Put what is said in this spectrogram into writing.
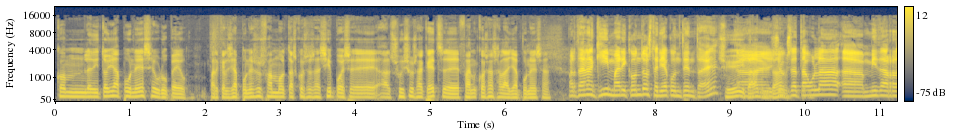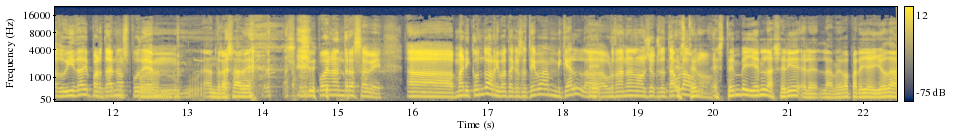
com l'editor japonès europeu, perquè els japonesos fan moltes coses així, pues, eh, els suïssos aquests eh, fan coses a la japonesa. Per tant, aquí Mari Kondo estaria contenta, eh? Sí, i tant, uh, i tant. Jocs de taula uh, mida reduïda i, per tant, els podem... Poden endreçar bé. poden endreçar bé. Uh, Mari Kondo ha arribat a casa teva, Miquel, uh, Eh, ordenant els jocs de taula estem, o no? Estem veient la sèrie, eh, la meva parella i jo, de,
